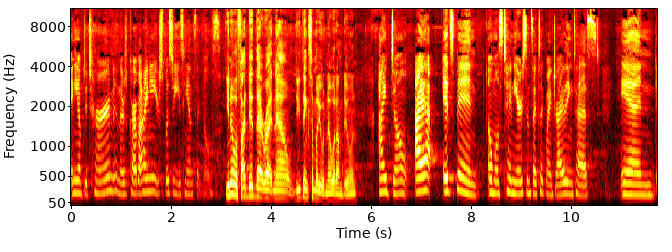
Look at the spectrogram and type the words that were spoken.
and you have to turn and there's a car behind you, you're supposed to use hand signals. You know, if I did that right now, do you think somebody would know what I'm doing? I don't. I it's been almost 10 years since I took my driving test and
